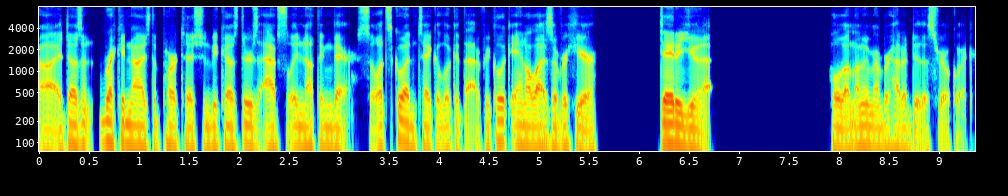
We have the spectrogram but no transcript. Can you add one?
Uh, it doesn't recognize the partition because there's absolutely nothing there. So let's go ahead and take a look at that. If we click analyze over here, data unit. Hold on, let me remember how to do this real quick.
